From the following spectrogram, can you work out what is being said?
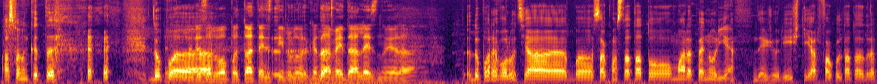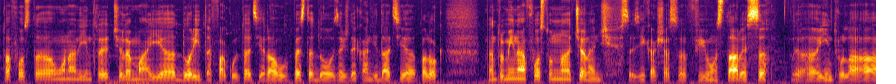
astfel încât după... Le rezolvau pe toate în stilul lor, că Da. n-aveai de ales, nu era... După Revoluția bă, s-a constatat o mare penurie de juriști, iar facultatea de drept a fost uh, una dintre cele mai uh, dorite facultăți, erau peste 20 de candidați uh, pe loc. Pentru mine a fost un uh, challenge, să zic așa, să fiu în stare să uh, intru la,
